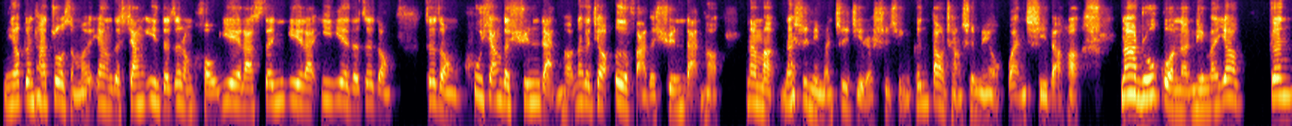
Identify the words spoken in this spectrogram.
你要跟他做什么样的相应的这种口业啦、身业啦、意业的这种这种互相的熏染哈，那个叫恶法的熏染哈。那么那是你们自己的事情，跟道场是没有关系的哈。那如果呢，你们要。跟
